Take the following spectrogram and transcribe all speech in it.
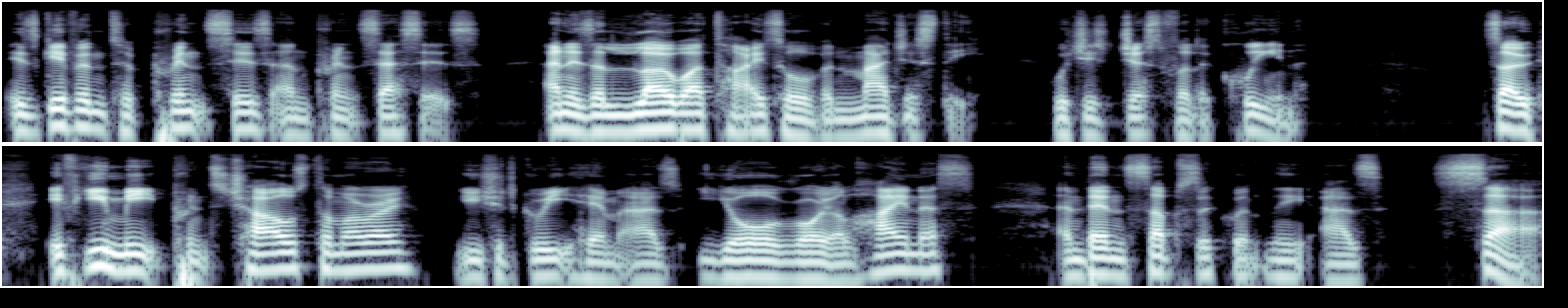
is given to princes and princesses and is a lower title than Majesty, which is just for the Queen. So if you meet Prince Charles tomorrow, you should greet him as Your Royal Highness and then subsequently as Sir.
